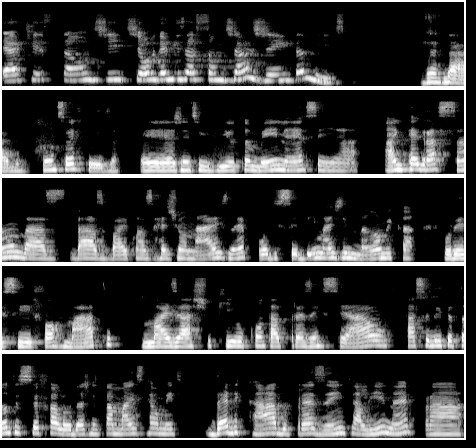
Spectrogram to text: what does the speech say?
é a questão de, de organização de agenda mesmo. Verdade, com certeza. É, a gente viu também, né, assim, a, a integração das, das BAI com as regionais, né, pode ser bem mais dinâmica por esse formato, mas acho que o contato presencial facilita tanto isso que você falou, da gente estar tá mais realmente dedicado, presente ali, né, para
